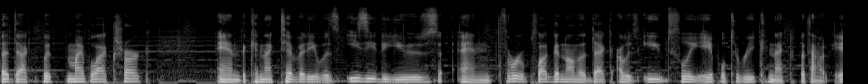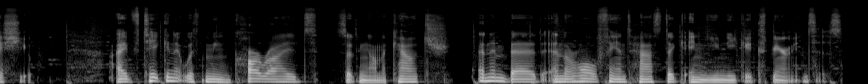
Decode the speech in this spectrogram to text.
the deck with my Black Shark. And the connectivity was easy to use, and through plugin on the deck, I was easily able to reconnect without issue. I've taken it with me in car rides, sitting on the couch, and in bed, and they're all fantastic and unique experiences.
